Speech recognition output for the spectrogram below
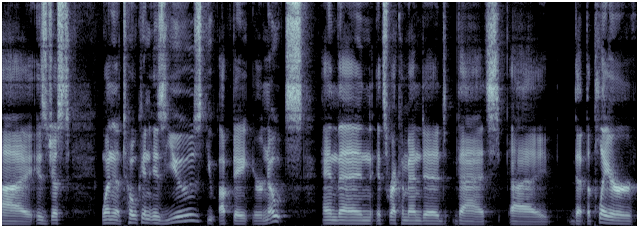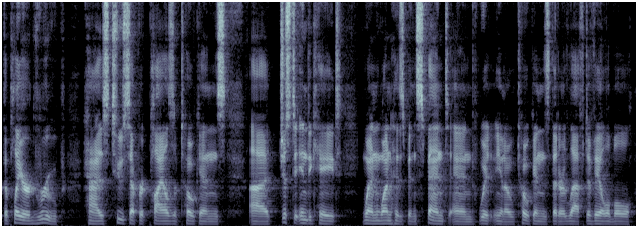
uh, is just when a token is used, you update your notes, and then it's recommended that uh, that the player the player group has two separate piles of tokens uh, just to indicate when one has been spent and you know tokens that are left available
